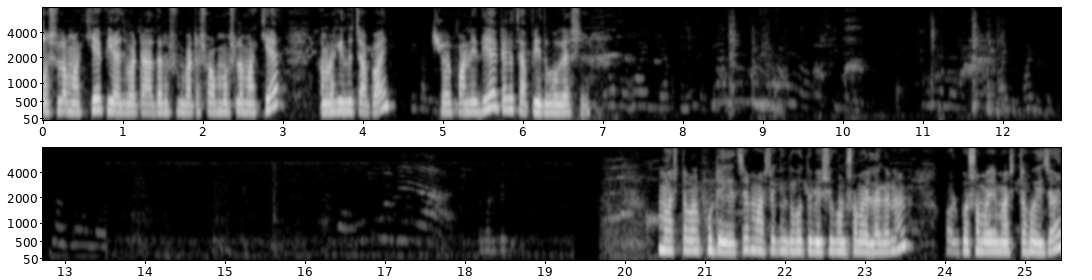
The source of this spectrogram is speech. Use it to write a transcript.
মশলা মাখিয়ে, পেঁয়াজ বাটা, আদা, রসুন বাটা সব মশলা মাখিয়ে আমরা কিন্তু চাপাই। এবার পানি দিয়ে এটাকে চাপিয়ে দেবো গ্যাসে। মাছটা আমার ফুটে গেছে। মাছটা কিন্তু হতে বেশিক্ষণ সময় লাগে না। অল্প সময়ে মাছটা হয়ে যায়।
